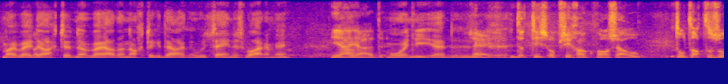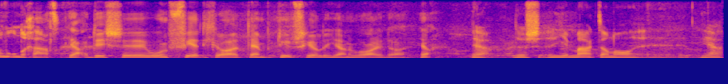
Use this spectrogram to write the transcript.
maar wij dachten... Nou, wij hadden nog de gedachte... De woestijn is warm, hè? Ja, ja. mooi niet, hè? Dus, nee. Uh, dat is op zich ook wel zo, totdat de zon ondergaat. Ja, het is uh, gewoon 40 graden temperatuurverschil in januari daar. Ja. Ja, dus je maakt dan al, ja,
